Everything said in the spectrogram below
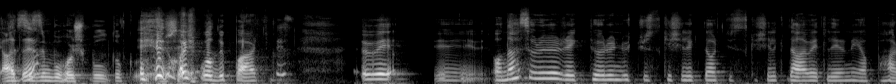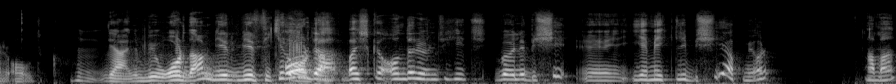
adı. Sizin bu hoş bulduk. şey. Hoş bulduk partimiz. Ve e, ondan sonra rektörün 300 kişilik 400 kişilik davetlerini yapar olduk. Yani bir oradan bir bir fikir Orada orada. başka ondan önce hiç böyle bir şey e, yemekli bir şey yapmıyorum. Ama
